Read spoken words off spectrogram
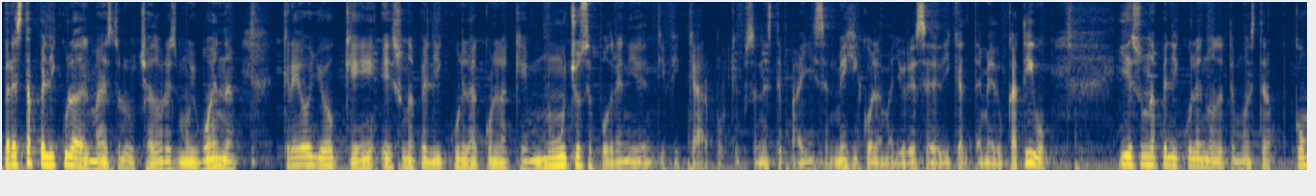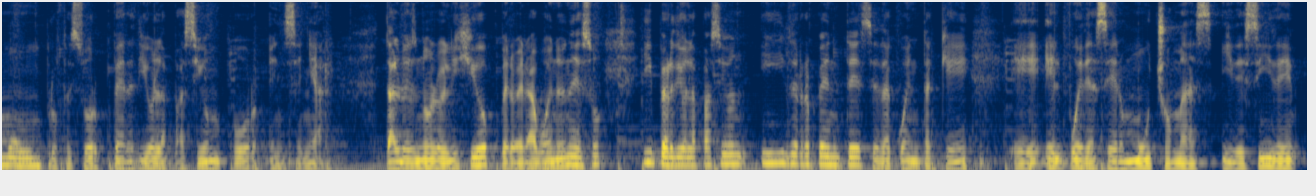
Pero esta película del maestro luchador es muy buena. Creo yo que es una película con la que muchos se podrían identificar, porque pues en este país, en México, la mayoría se dedica al tema educativo. Y es una película en donde te muestra cómo un profesor perdió la pasión por enseñar. Tal vez no lo eligió, pero era bueno en eso y perdió la pasión y de repente se da cuenta que eh, él puede hacer mucho más y decide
